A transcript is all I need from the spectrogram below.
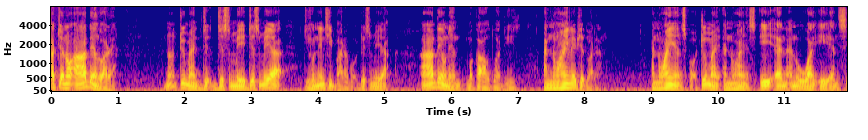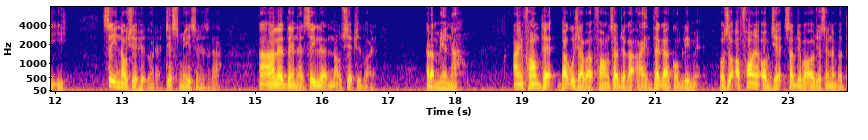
အကျွန်တော်အားတင်သွားတယ်နော် to my dismay dismay ကဒီဟိုနင်းထိပါတာပေါ့ dismay ကအားတင်ုံနဲ့မကောက်သူကဒီအနွိုင်းလေးဖြစ်သွားတာ annoyance ပေါ့ to my annoyance a n n o y a n c e စိတ်နှောက်ယှက်ဖြစ်သွားတာ dismay ဆိုတဲ့စကားအာအားလည်းတဲ့နဲ့စိတ်လည်းနှောက်ယှက်ဖြစ်သွားတယ် အဲ့ဒါမင်းနာ I found that ဘာကိုရှာပါ found subject က I that က complement also a found object subject ပါ object စနံပါတ်3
